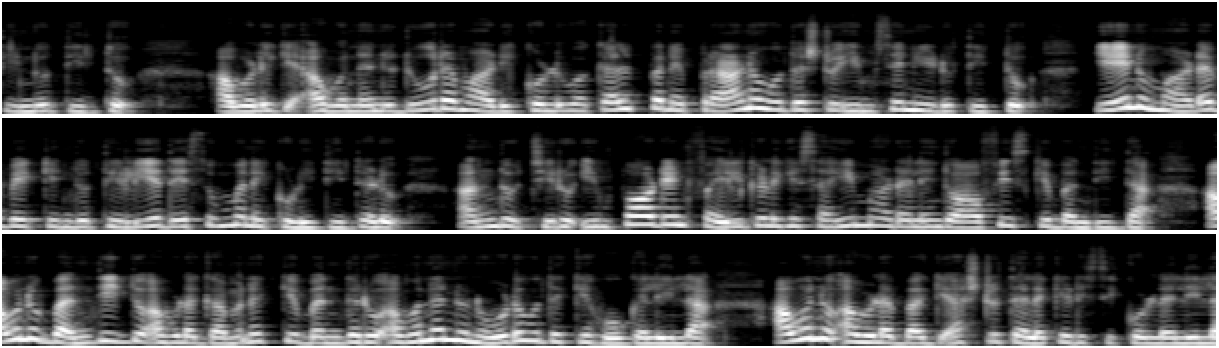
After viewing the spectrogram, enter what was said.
ತಿನ್ನುತ್ತಿತ್ತು ಅವಳಿಗೆ ಅವನನ್ನು ದೂರ ಮಾಡಿಕೊಳ್ಳುವ ಕಲ್ಪನೆ ಪ್ರಾಣ ಹೋದಷ್ಟು ಹಿಂಸೆ ನೀಡುತ್ತಿತ್ತು. ಏನು ಮಾಡಬೇಕೆಂದು ತಿಳಿಯದೆ ಸುಮ್ಮನೆ ಕುಳಿತಿದ್ದಳು. ಅಂದು ಚಿರು ಇಂಪಾರ್ಟೆಂಟ್ ಫೈಲ್ಗಳಿಗೆ ಸಹಿ ಮಾಡಲೆಂದು ಆಫೀಸ್ಗೆ ಬಂದಿದ್ದ. ಅವನು ಬಂದಿದ್ದು ಅವಳ ಗಮನಕ್ಕೆ ಬಂದರೂ ಅವನನ್ನು ನೋಡುವುದಕ್ಕೆ ಹೋಗಲಿಲ್ಲ. ಅವನು ಅವಳ ಬಗ್ಗೆ ಅಷ್ಟು ತಲೆಕೆಡಿಸಿಕೊಳ್ಳಲಿಲ್ಲ.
